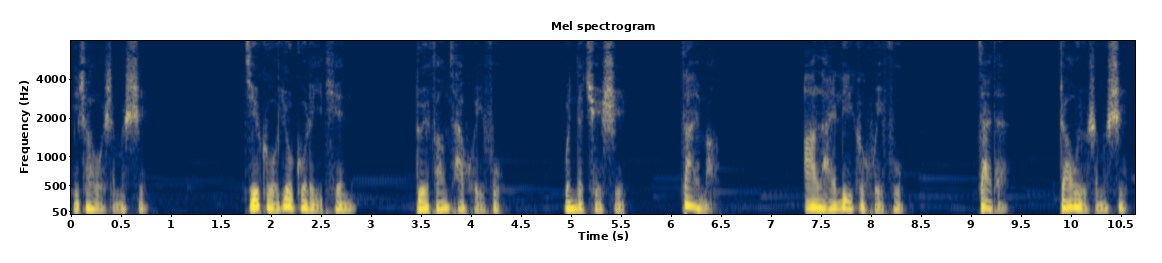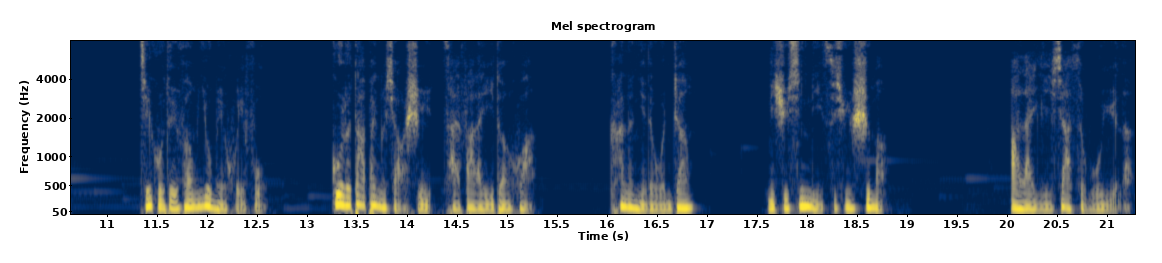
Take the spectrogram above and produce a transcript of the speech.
你找我什么事？”结果又过了一天，对方才回复，问的却是：“在吗？”阿来立刻回复：“在的。”找我有什么事？结果对方又没回复，过了大半个小时才发来一段话：“看了你的文章，你是心理咨询师吗？”阿来一下子无语了，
